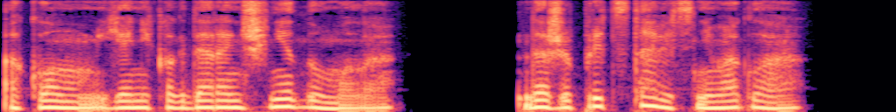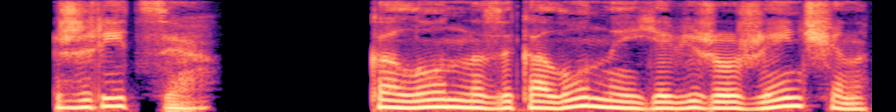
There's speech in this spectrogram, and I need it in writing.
о ком я никогда раньше не думала. Даже представить не могла. Жрицы. Колонна за колонной я вижу женщин,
